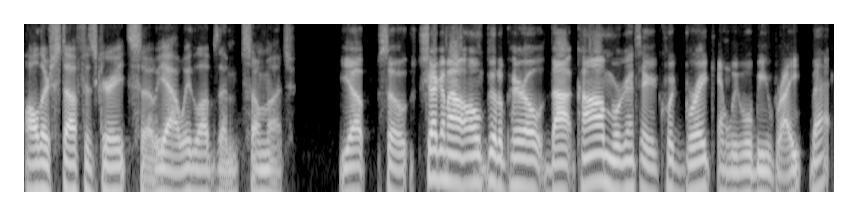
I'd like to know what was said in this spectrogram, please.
all their stuff is great. So yeah, we love them so much. Yep. So check them out, homefieldapparel.com. We're going to take a quick break and we will be right back.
